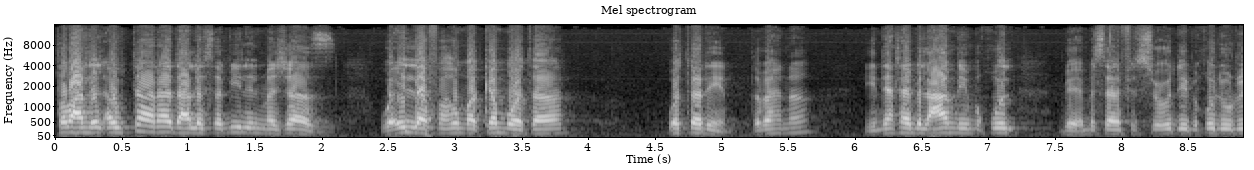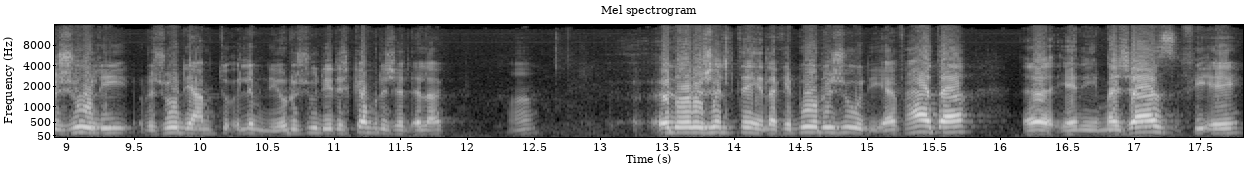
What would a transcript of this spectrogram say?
طبعا الاوتار هذا على سبيل المجاز وإلا فهما كم وتر وترين. انتبهنا؟ يعني إحنا بالعامي بنقول مثلا في السعودية بيقولوا رجولي رجولي عم تؤلمني رجولي ليش كم رجل لك له رجلتين لكن بيقول رجولي يعني فهذا آه، يعني مجاز في إيه؟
